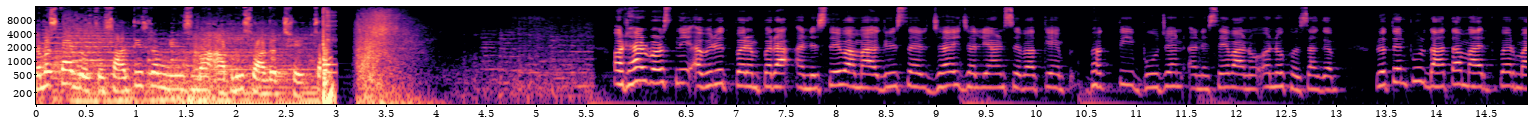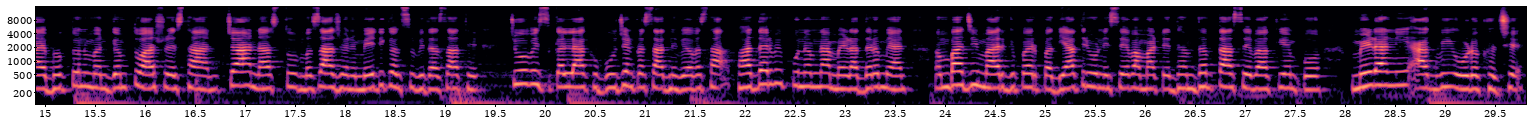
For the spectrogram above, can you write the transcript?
નમસ્કાર દોસ્તો શાંતિશ્રમ ન્યૂઝમાં આપનું સ્વાગત છે. અઢાર વર્ષની અવિરત પરંપરા અને સેવામાં અગ્રેસર જય જલ્યાણ સેવા કેમ્પ, ભક્તિ, ભોજન અને સેવાનો અનોખો સંગમ. રતનપુર દાંતા માર્ગ પર માય ભક્તોનું મનગમતું આશ્રય સ્થાન, ચા, નાસ્તો, મસાજ અને મેડિકલ સુવિધા સાથે ચોવીસ કલાક ભોજન પ્રસાદની વ્યવસ્થા ભાદરવી પૂનમના મેળા દરમિયાન અંબાજી માર્ગ પર પદયાત્રીઓની સેવા માટે ધમધમતા સેવા કેમ્પો મેળાની આગવી ઓળખ છે.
